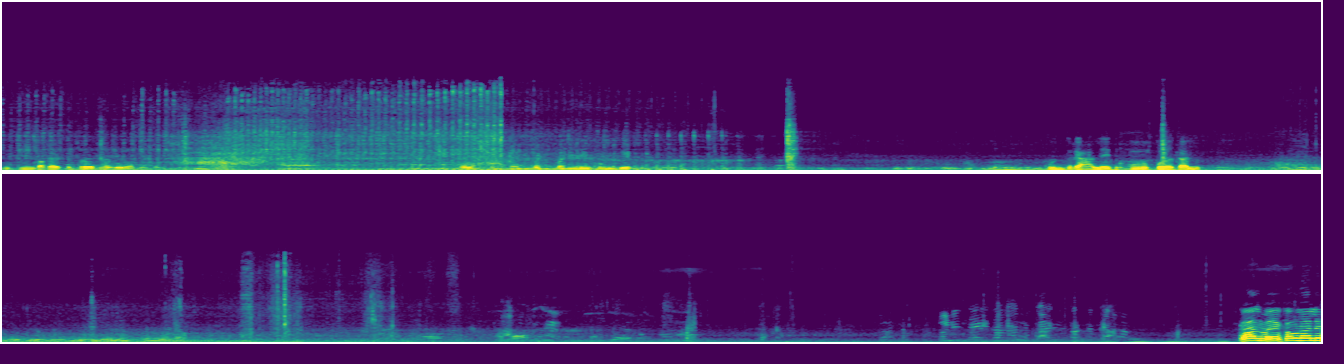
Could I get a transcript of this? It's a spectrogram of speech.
तिथून बघायचा प्रयत्न करू आपण चला पण बंद इथून गेट कोणतरी आलंय ते पुरं पळत आले काल भैया कौन आले?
